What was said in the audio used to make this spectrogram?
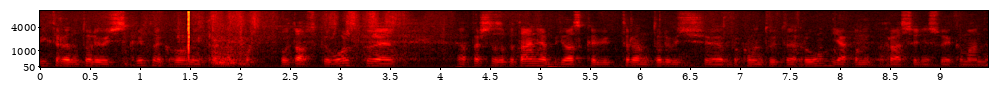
Віктор Анатолійович Скрипник, головний тренер Полтавської Ворської. Е, Перше запитання, будь ласка, Віктор Анатолійович, е, прокоментуйте гру. Як вам гра сьогодні своєї команди?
